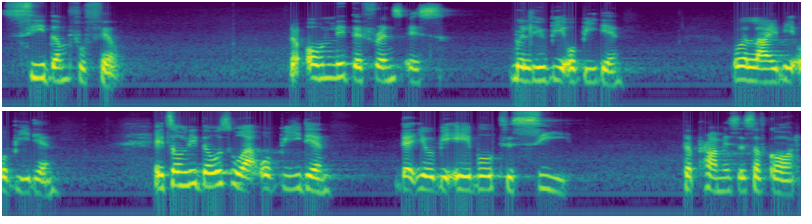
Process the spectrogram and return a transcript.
see them fulfilled. The only difference is will you be obedient? Will I be obedient? It's only those who are obedient that you'll be able to see the promises of God.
